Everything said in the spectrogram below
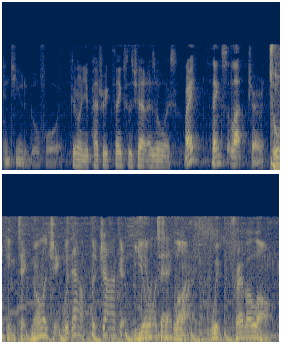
continue to go forward. Good on you, Patrick. Thanks for the chat as always. Right? Thanks a lot, Charles. Talking technology without the jargon. Your Tech Life with Trevor Long.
